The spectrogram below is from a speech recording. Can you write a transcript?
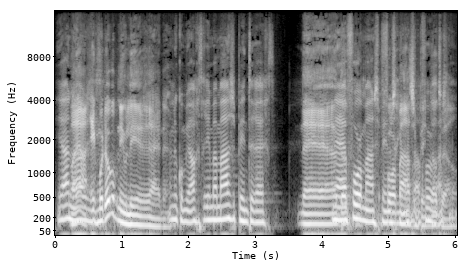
Ja, maar nou, ja, ik moet ook opnieuw leren rijden. En dan kom je achterin bij Mazepin terecht. Nee, Nee, dat- voor wel, dat wel.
